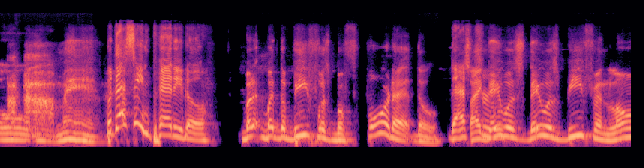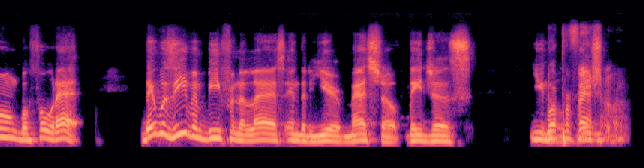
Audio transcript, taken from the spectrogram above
Ah man, but that seemed petty though. but but the beef was before that though. That's like true. they was they was beefing long before that. They was even beefing the last end of the year matchup. They just you know We're they- professional.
